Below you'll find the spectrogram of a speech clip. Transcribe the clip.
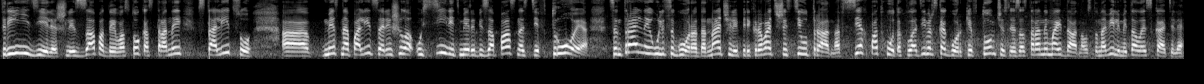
три недели шли с запада и востока страны в столицу. А, местная полиция решила усилить меры безопасности втрое. Центральные улицы города начали перекрывать с 6 утра. На всех подходах Владимирской горки, в том числе со стороны Майдана, установили металлоискатели.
